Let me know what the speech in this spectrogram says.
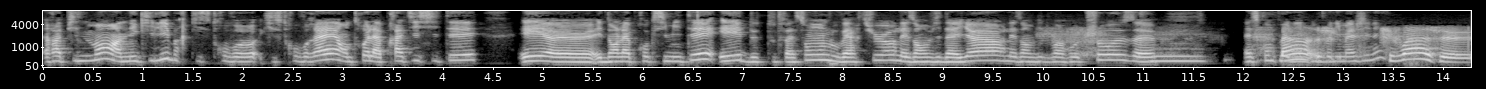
rapidement un équilibre qui se trouve, qui se trouverait entre la praticité et, et dans la proximité et de toute façon l'ouverture, les envies d'ailleurs, les envies de voir autre chose. Mmh. Est-ce qu'on peut, ben, l'imaginer? Tu vois, je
